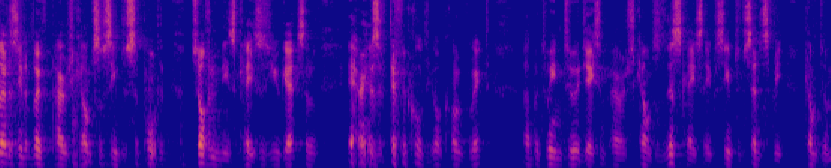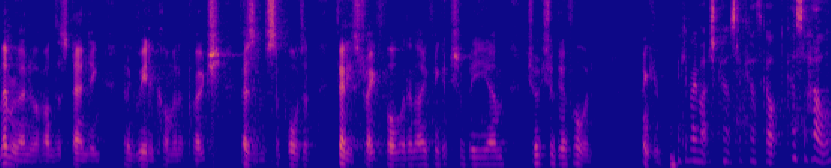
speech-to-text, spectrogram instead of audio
I'm glad to see that both parish councils seem to support it. So often in these cases, you get sort of areas of difficulty or conflict uh, between two adjacent parish councils. In this case, they seem to have sensibly come to a memorandum of understanding and agreed a common approach. Residents support it, fairly straightforward, and I think it should be um, should, should go forward. Thank you. Thank you very much, councillor Cathcart. Councillor Howell?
